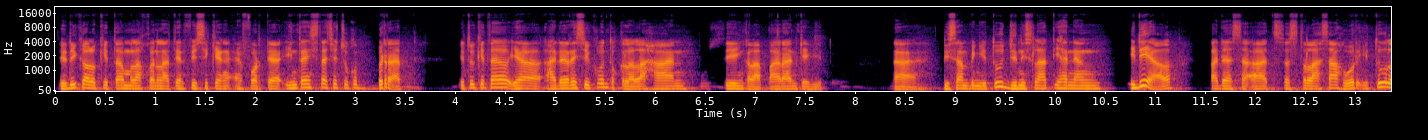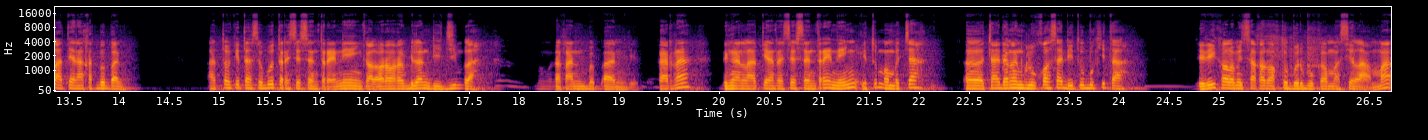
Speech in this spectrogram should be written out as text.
Jadi kalau kita melakukan latihan fisik yang effortnya intensitasnya cukup berat, itu kita ya ada risiko untuk kelelahan, pusing, kelaparan kayak gitu. Nah, di samping itu jenis latihan yang ideal pada saat setelah sahur itu latihan angkat beban. Atau kita sebut resistance training, kalau orang-orang bilang di gym lah menggunakan beban gitu. Karena dengan latihan resistance training itu memecah e, cadangan glukosa di tubuh kita jadi kalau misalkan waktu berbuka masih lama,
